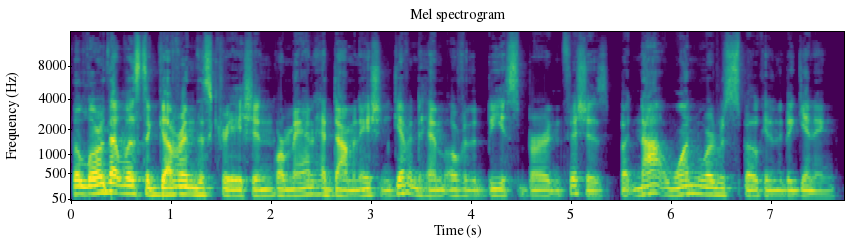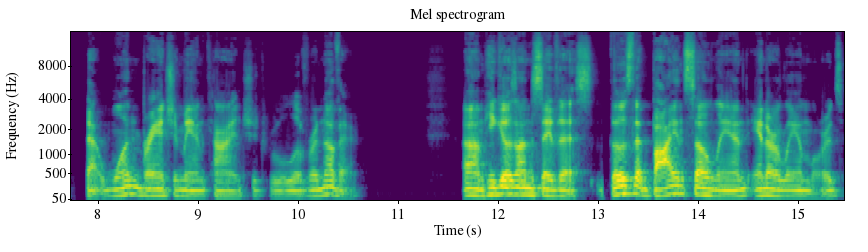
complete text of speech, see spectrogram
The Lord that was to govern this creation, for man had domination given to him over the beasts, bird, and fishes, but not one word was spoken in the beginning that one branch of mankind should rule over another. Um, he goes on to say this those that buy and sell land and are landlords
